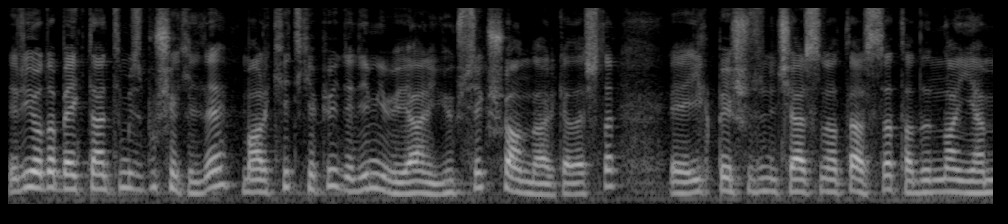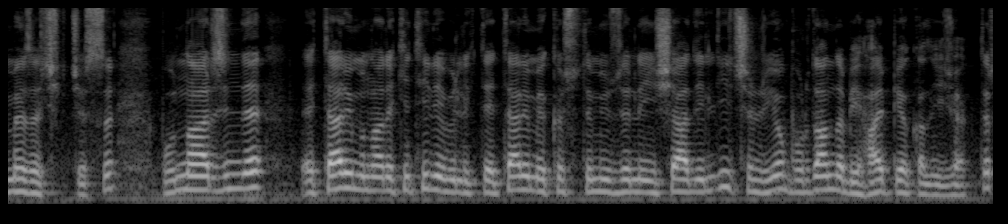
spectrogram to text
E, Rio'da beklentimiz bu şekilde. Market cap'i dediğim gibi yani yüksek şu anda arkadaşlar. E, ilk 500'ün içerisine atarsa tadından yenmez açıkçası. Bunun haricinde Ethereum'un hareketiyle birlikte Ethereum ekosistemi üzerine inşa edildiği için Rio buradan da bir hype yakalayacaktır.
